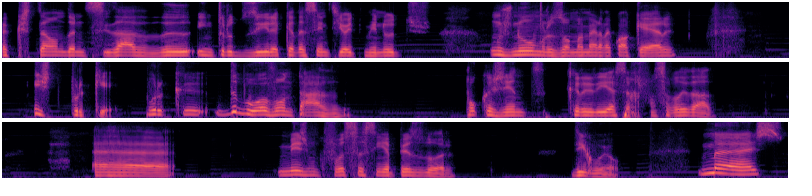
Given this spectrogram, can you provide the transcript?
a questão da necessidade de introduzir a cada 108 minutos uns números ou uma merda qualquer. Isto porquê? Porque de boa vontade pouca gente quereria essa responsabilidade. Ah, mesmo que fosse assim a peso de ouro, digo eu. Mas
